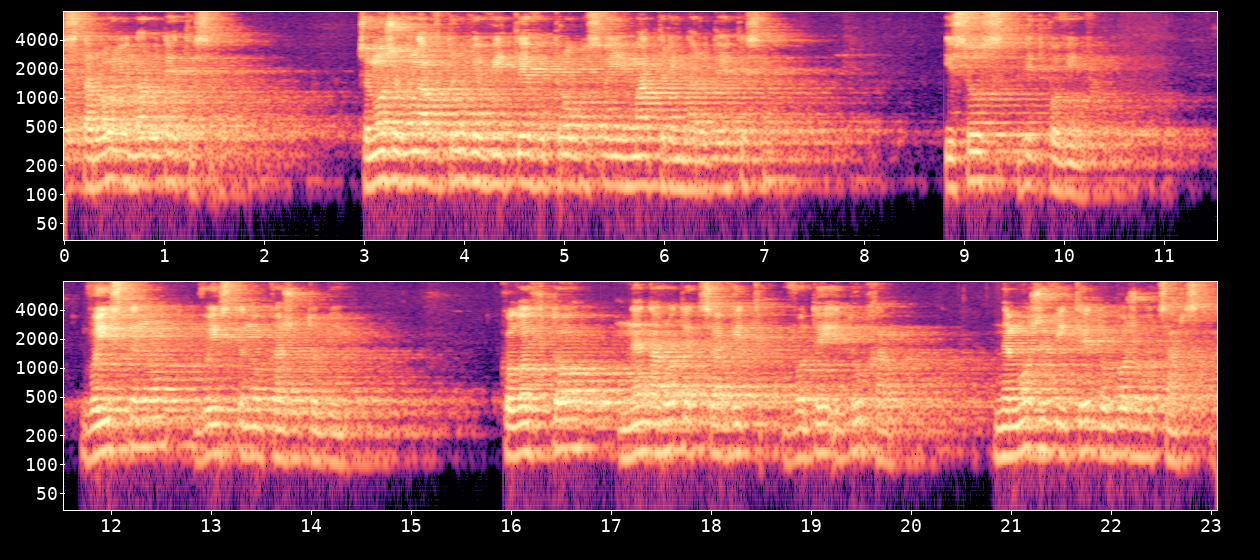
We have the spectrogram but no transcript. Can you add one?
старою, народитися? Чи може вона вдруге війти в утробу своєї матері і народитися? Ісус відповів, воістину, воістину кажу тобі, коли хто не народиться від води і духа, не може війти до Божого царства.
